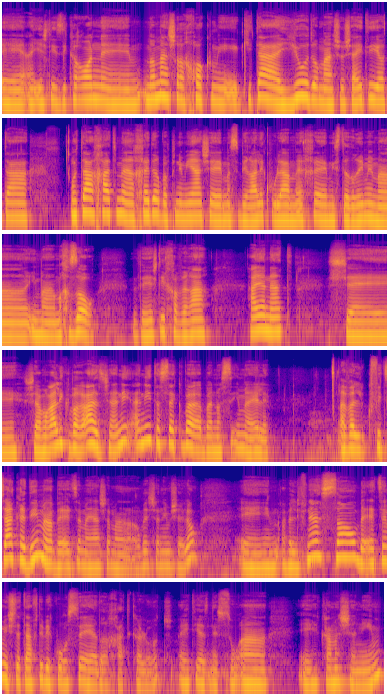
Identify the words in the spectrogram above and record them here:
אה, יש לי זיכרון אה, ממש רחוק מכיתה י' או משהו, שהייתי אותה, אותה אחת מהחדר בפנימייה שמסבירה לכולם איך אה, מסתדרים עם, ה, עם המחזור. ויש לי חברה, היי ענת, ש... שאמרה לי כבר אז, שאני אתעסק בנושאים האלה. אבל קפיצה קדימה, בעצם היה שם הרבה שנים שלא. אמ, אבל לפני עשור בעצם השתתפתי בקורס אה, הדרכת כלות. הייתי אז נשואה אה, כמה שנים,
